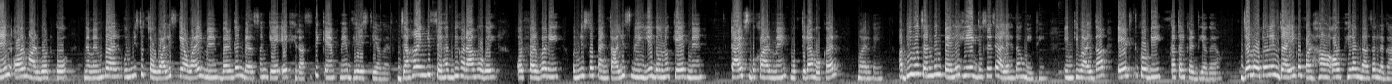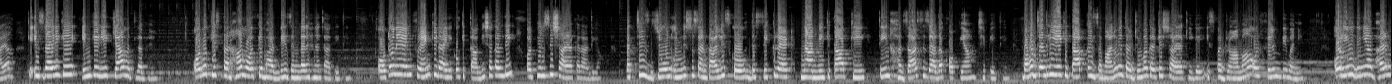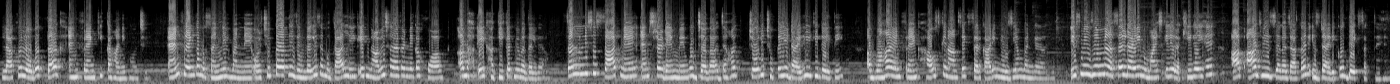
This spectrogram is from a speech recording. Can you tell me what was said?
एन और मार्गोट को नवंबर 1944 के अवाइल में बर्गन बेल्सन के एक हिरासती कैंप में भेज दिया गया, जहाँ इनकी सेहत भी खराब हो गई और फरवरी 1945 में ये दोनों कैद में टाइफ्स बुखार में मुब्तला होकर मर गईं। अभी वो चंद दिन पहले ही एक दूसरे से अलहदा हुई थी इनकी वालदा एड्स को भी कत्ल कर दिया गया जब ओटो ने इस डायरी को पढ़ा और फिर अंदाज़ा लगाया कि इस डायरी के इनके लिए क्या मतलब है और वो किस तरह मौत के बाद भी ज़िंदा रहना चाहती थी। ओटो ने एन फ्रैंक की डायरी को किताबी शक्ल दी और फिर उसे शाया करा दिया। 25 जून उन्नीस को द सीक्रेट नामी किताब की तीन हज़ार से ज़्यादा कॉपियाँ छिपी थी। बहुत जल्द ही ये किताब कई जबानों में तर्जुमा करके शाया की गई। इस पर ड्रामा और फ़िल्म भी बनी। और यूँ दुनिया भर लाखों लोगों तक एन फ्रैंक की कहानी पहुँची। एन फ्रैंक का मुसनफ बनने और छुप कर अपनी ज़िंदगी से मुतालिक एक नावल छाया करने का ख्वाब अब एक हकीकत में बदल गया। सन 1907 में एम्स्टरडेम में वो जगह जहाँ चोरी छुपे ये डायरी लिखी गई थी, अब वहाँ एन फ्रैंक हाउस के नाम से एक सरकारी म्यूज़ियम बन गया है। इस म्यूज़ियम में असल डायरी नुमाइश के लिए रखी गई है। आप आज भी इस जगह जाकर इस डायरी को देख सकते हैं।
